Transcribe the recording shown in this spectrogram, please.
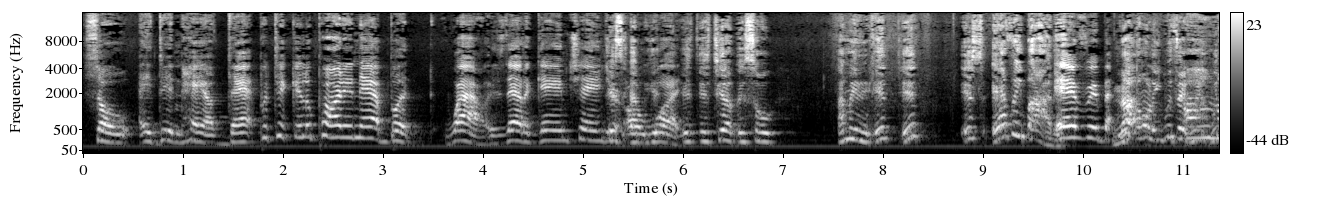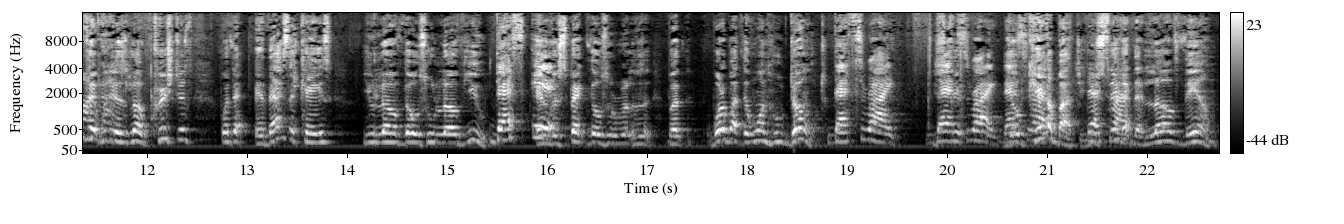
so it didn't have that particular part in there. But wow, is that a game changer It's, uh, or it- what? It, it's, it's so, I mean, it, it, it's everybody. Everybody. Not only, we think, Oh we, we, think we just love Christians, but that, if that's the case, you love those who love you. That's And it. respect those who, re- but what about the one who don't? That's right. That's still- right. That's don't care about you. That's you still right. got to love them.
